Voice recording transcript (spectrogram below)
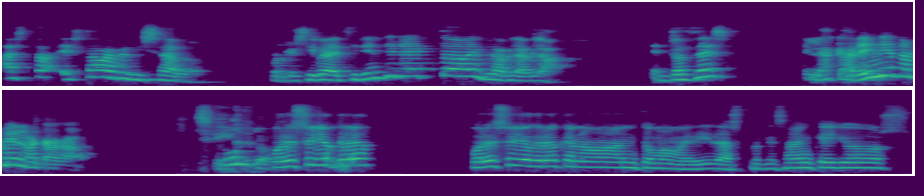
hasta estaba revisado, porque se iba a decir en directo y bla, bla, bla. Entonces, la academia también la ha cagado. Sí. Punto. Por eso yo creo, por eso yo creo que no han tomado medidas, porque saben que ellos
